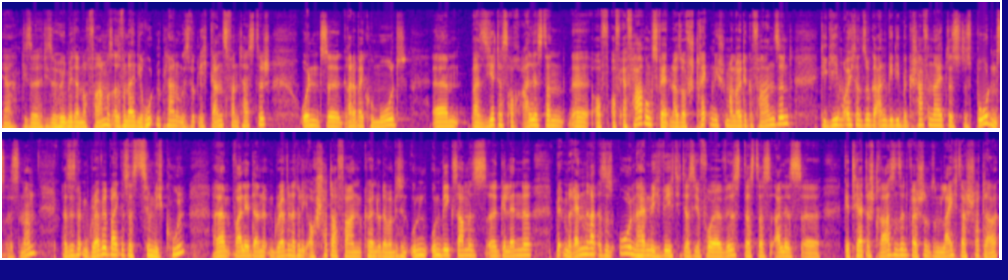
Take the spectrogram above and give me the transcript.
ja, diese, diese Höhenmeter noch fahren muss. Also von daher, die Routenplanung ist wirklich ganz fantastisch. Und äh, gerade bei Komoot ähm, basiert das auch alles dann äh, auf, auf Erfahrungswerten, also auf Strecken, die schon mal Leute gefahren sind. Die geben euch dann sogar an, wie die Beschaffenheit des, des Bodens ist. Ne? Das ist mit dem Gravelbike ist das ziemlich cool, ähm, weil ihr dann mit dem Gravel natürlich auch Schotter fahren könnt oder mal ein bisschen un, unwegsames äh, Gelände. Mit dem Rennrad ist es unheimlich wichtig, dass ihr vorher wisst, dass das alles äh, geteerte Straßen sind, weil schon so ein leichter Schotter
